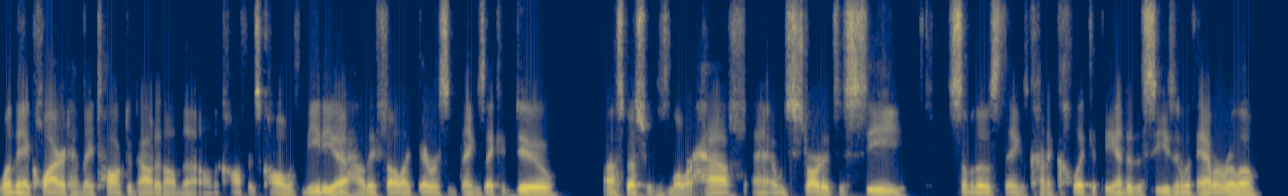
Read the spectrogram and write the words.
when they acquired him, they talked about it on the on the conference call with media how they felt like there were some things they could do, uh, especially with his lower half, and we started to see some of those things kind of click at the end of the season with Amarillo.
